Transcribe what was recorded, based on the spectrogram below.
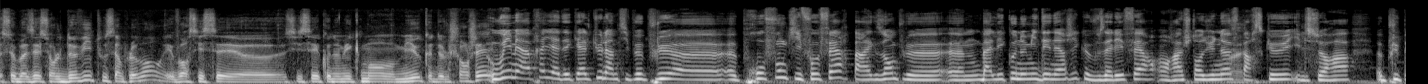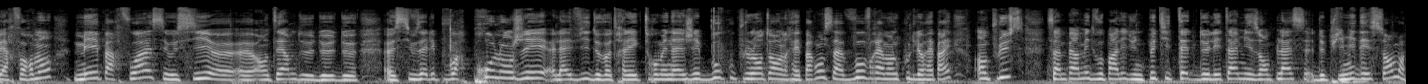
se baser sur le devis, tout simplement, et voir si c'est euh, si c'est économiquement mieux que de le changer. Oui, mais après, il y a des calculs un petit peu plus euh, euh, profonds qu'il faut faire. Par exemple, bah, l'économie d'énergie que vous allez faire en rachetant du neuf parce que il sera plus performant. Mais parfois, c'est aussi en termes de, de, de si vous allez pouvoir prolonger la vie de votre électroménager beaucoup plus longtemps en le réparant, ça vaut vraiment le coup de le réparer. En plus ça me permet de vous parler d'une petite tête de l'État mise en place depuis mi-décembre.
